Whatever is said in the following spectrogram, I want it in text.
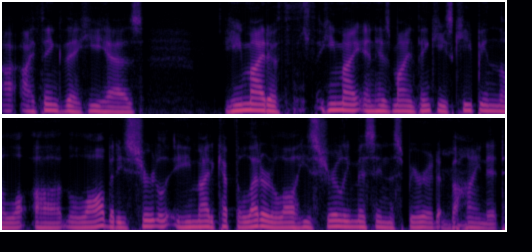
I, I think that he has, he might have, he might in his mind think he's keeping the law, uh, the law, but he's surely he might have kept the letter of the law. He's surely missing the spirit Mhm. behind it.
